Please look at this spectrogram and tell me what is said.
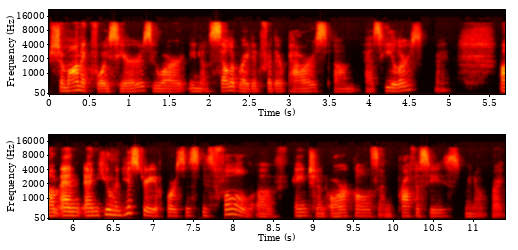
shamanic voice hearers who are you know celebrated for their powers um, as healers, right? Um, and and human history, of course, is is full of ancient oracles and prophecies. You know, right?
